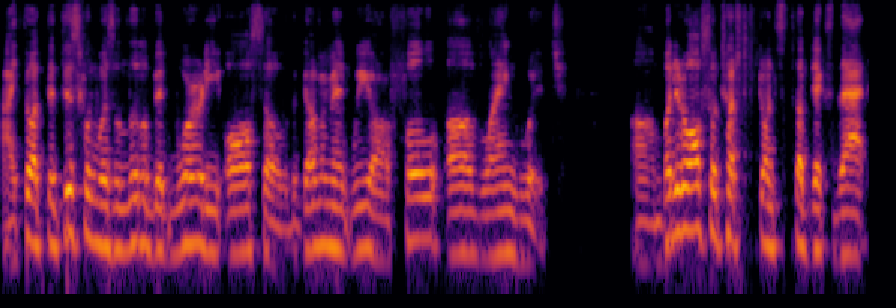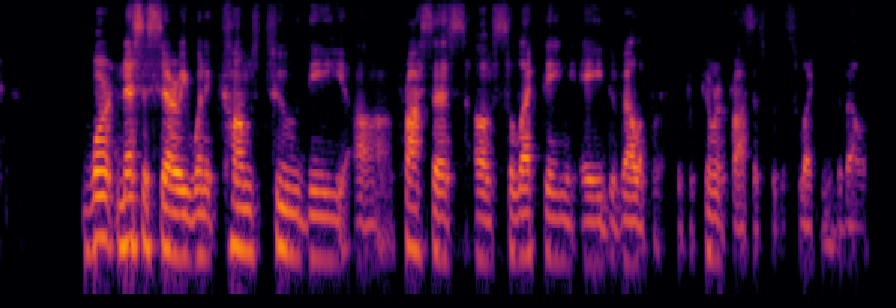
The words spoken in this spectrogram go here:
I thought that this one was a little bit wordy also. The government, we are full of language, um, but it also touched on subjects that weren't necessary when it comes to the uh, process of selecting a developer, the procurement process for the selecting a developer.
